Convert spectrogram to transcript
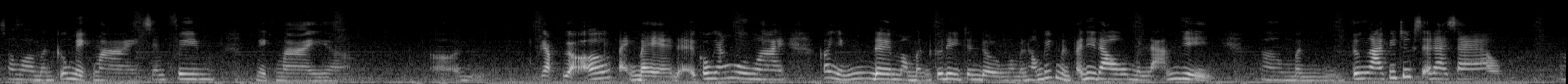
xong rồi mình cứ miệt mài xem phim miệt mài uh, gặp gỡ bạn bè để cố gắng vui ngoài. có những đêm mà mình cứ đi trên đường mà mình không biết mình phải đi đâu mình làm gì uh, mình tương lai phía trước sẽ ra sao? Uh,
